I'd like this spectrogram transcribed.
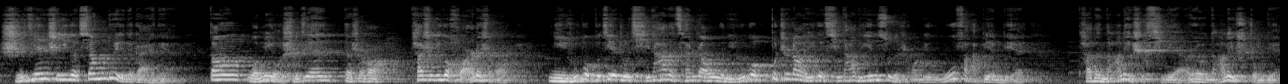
时间是一个相对的概念。当我们有时间的时候，它是一个环儿的时候，你如果不借助其他的参照物，你如果不知道一个其他的因素的时候，你无法辨别它的哪里是起点，而又哪里是终点。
